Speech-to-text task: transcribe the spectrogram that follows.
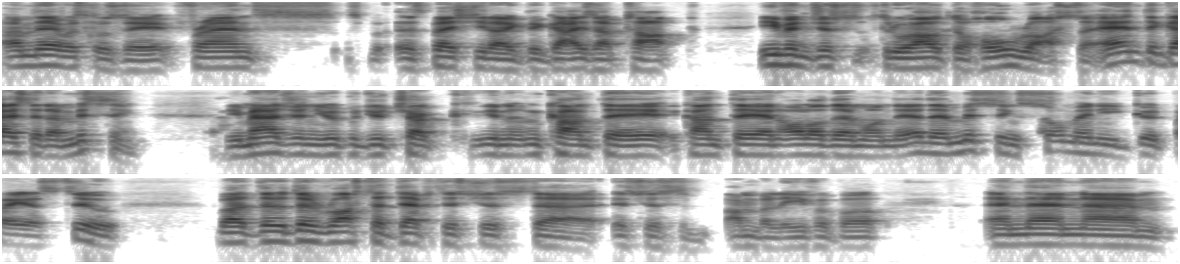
I'm there with Jose. France, especially like the guys up top, even just throughout the whole roster, and the guys that are missing. Imagine you put you chuck you know Kante, Kante, and all of them on there. They're missing so many good players too, but the the roster depth is just uh, it's just unbelievable. And then um,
